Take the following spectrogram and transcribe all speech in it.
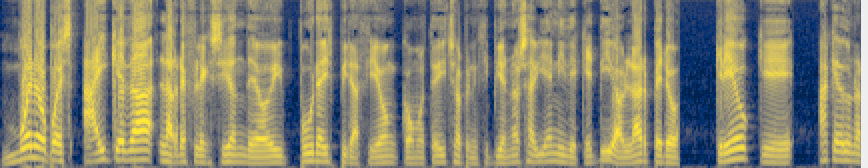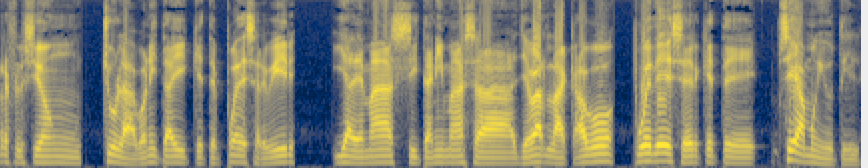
Bueno, pues ahí queda la reflexión de hoy, pura inspiración, como te he dicho al principio, no sabía ni de qué te iba a hablar, pero creo que ha quedado una reflexión chula, bonita y que te puede servir y además si te animas a llevarla a cabo puede ser que te sea muy útil.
